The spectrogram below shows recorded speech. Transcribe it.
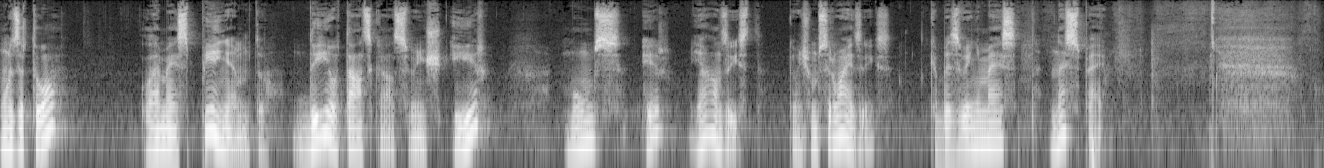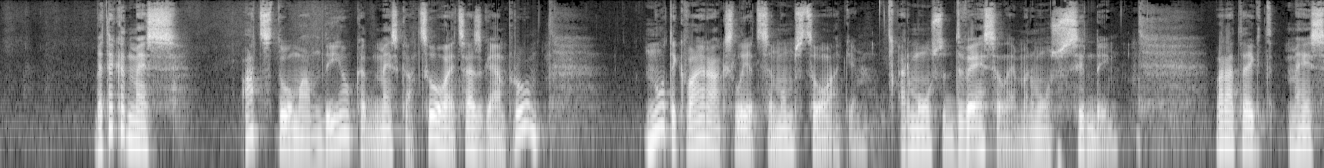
Un līdz ar to, lai mēs pieņemtu Dievu tāds, kāds viņš ir, mums ir jāatzīst, ka viņš mums ir vajadzīgs, ka bez viņa mēs nespējam. Bet te, kad mēs atstūmām Dievu, kad mēs kā cilvēks aizgājām prom, notika vairākas lietas ar mums cilvēkiem, ar mūsu dvēselēm, ar mūsu sirdīm. Varētu teikt, mēs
